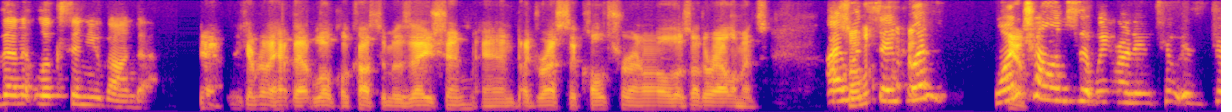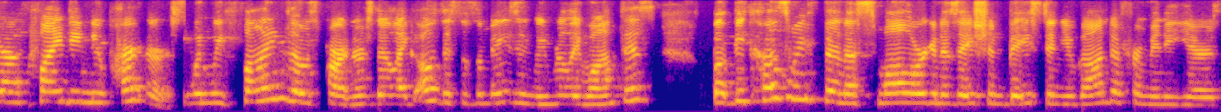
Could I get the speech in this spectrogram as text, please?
than it looks in Uganda. Yeah, you can really have that local customization and address the culture and all those other elements. I so would say one one yeah. challenge that we run into is just finding new partners. When we find those partners, they're like, "Oh, this is amazing. We really want this." But because we've been a small organization based in Uganda for many years,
